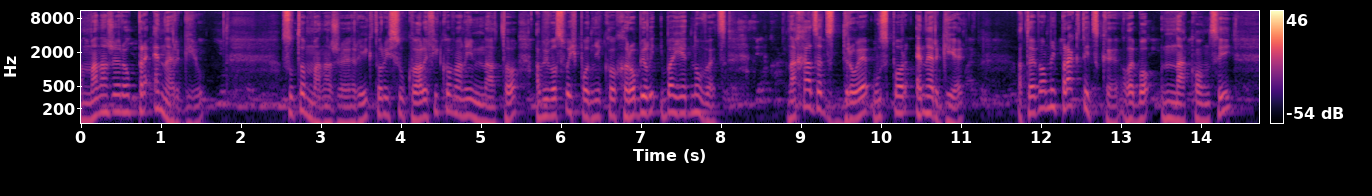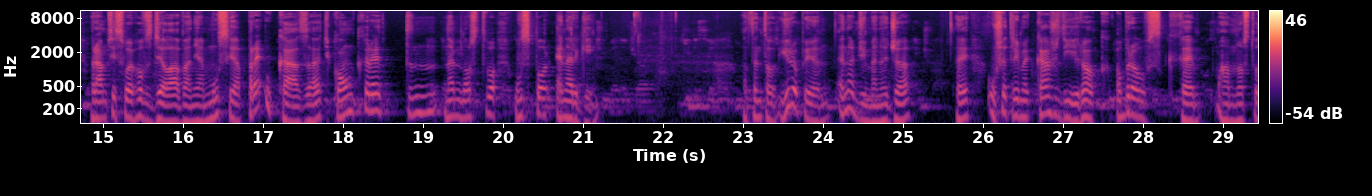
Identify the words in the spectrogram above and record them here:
manažerov pre energiu. Sú to manažéri, ktorí sú kvalifikovaní na to, aby vo svojich podnikoch robili iba jednu vec. Nachádzať zdroje úspor energie. A to je veľmi praktické, lebo na konci v rámci svojho vzdelávania musia preukázať konkrétne množstvo úspor energii. A tento European Energy Manager hej, ušetríme každý rok obrovské množstvo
